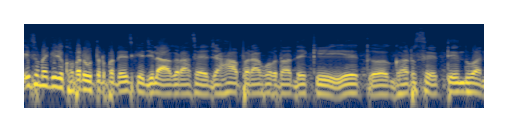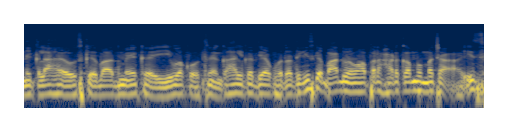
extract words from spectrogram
इस समय की जो खबर उत्तर प्रदेश के जिला आगरा से, जहाँ पर आपको बता दें कि एक घर से तेंदुआ निकला है, उसके बाद में एक युवक को उसने घायल कर दिया। आपको बता दें कि इसके बाद में वहाँ पर हड़कंप मचा। इस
